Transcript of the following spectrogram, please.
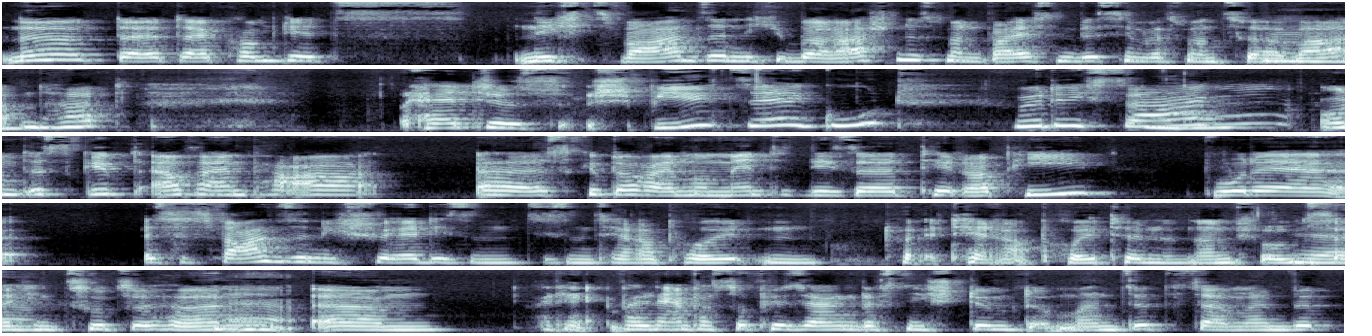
ne, da, da kommt jetzt nichts wahnsinnig Überraschendes. Man weiß ein bisschen, was man zu mhm. erwarten hat. Hedges spielt sehr gut, würde ich sagen. Mhm. Und es gibt auch ein paar, äh, es gibt auch einen Moment dieser Therapie, wo der, es ist wahnsinnig schwer, diesen, diesen Therapeuten, Therapeuten in Anführungszeichen ja. zuzuhören, ja. ähm, weil, die, weil die einfach so viel sagen, dass nicht stimmt und man sitzt da, man wird,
